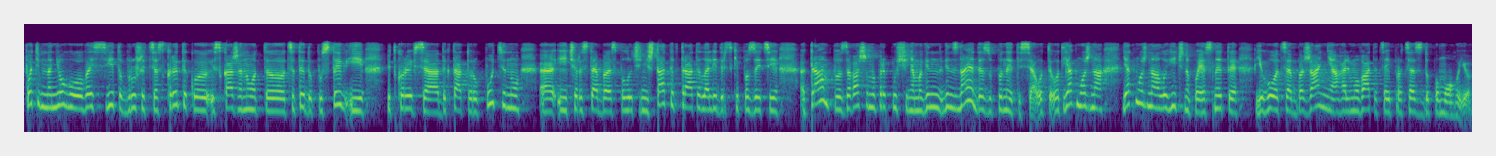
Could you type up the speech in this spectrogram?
потім на нього весь світ обрушиться з критикою і скаже: Ну, от це ти допустив і підкорився диктатору Путіну, і через тебе Сполучені Штати втратила лідерські позиції. Трамп, за вашими припущеннями, він він знає, де зупинитися. От, от як можна, як можна логічно пояснити? Його це бажання гальмувати цей процес з допомогою?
